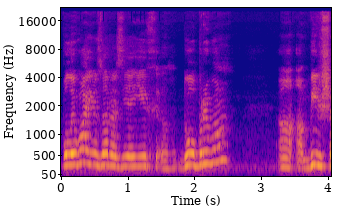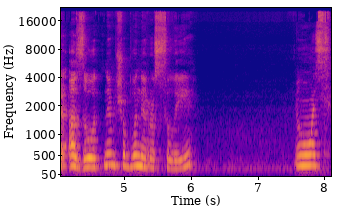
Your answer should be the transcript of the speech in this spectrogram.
поливаю зараз я їх е, добривом, більше азотним, щоб вони росли. Ось.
